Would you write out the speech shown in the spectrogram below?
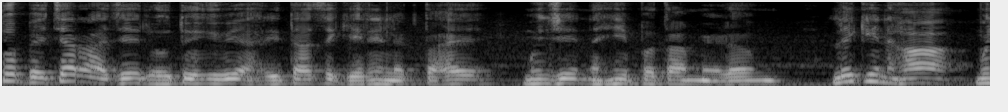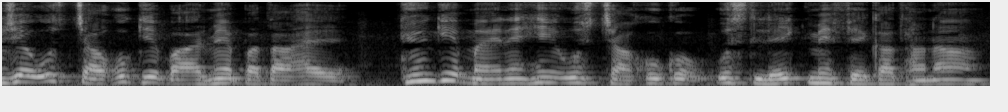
तो बेचारा अजय रोते हुए हरिता से कहने लगता है, मुझे नहीं पता मैडम, लेकिन हाँ मुझे उस चाकू के बारे में पता है, क्योंकि मैंने ही उस चाकू को उस लेक में फेंका था ना।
